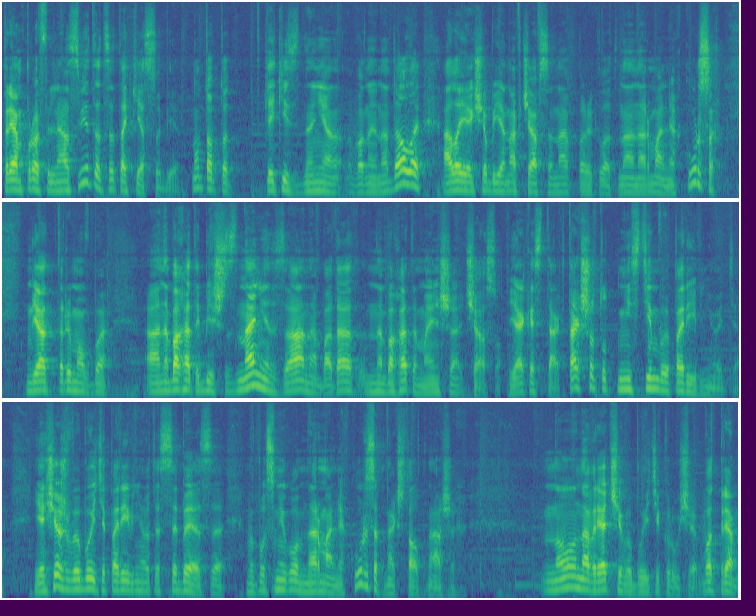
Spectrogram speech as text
прям профільна освіта це таке собі. Ну, тобто, якісь знання вони надали, але якщо б я навчався, наприклад, на нормальних курсах, я отримав би набагато більше знань за набагато, набагато менше часу. Якось так. Так що тут ні з тим ви порівнюєте. Якщо ж ви будете порівнювати себе з випускником нормальних курсів, на кшталт наших, Ну, навряд чи ви будете круче. От прям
